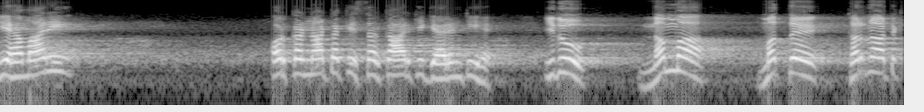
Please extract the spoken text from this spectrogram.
ये हमारी और कर्नाटक की सरकार की गारंटी है ಇದು ನಮ್ಮ ಮತ್ತೆ ಕರ್ನಾಟಕ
